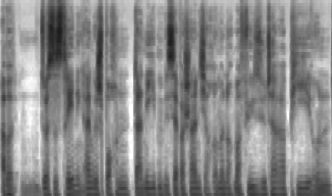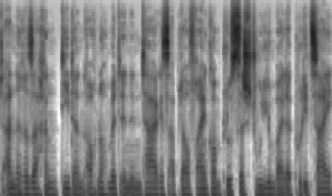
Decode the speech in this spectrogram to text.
Aber du hast das Training angesprochen. Daneben ist ja wahrscheinlich auch immer noch mal Physiotherapie und andere Sachen, die dann auch noch mit in den Tagesablauf reinkommen, plus das Studium bei der Polizei.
